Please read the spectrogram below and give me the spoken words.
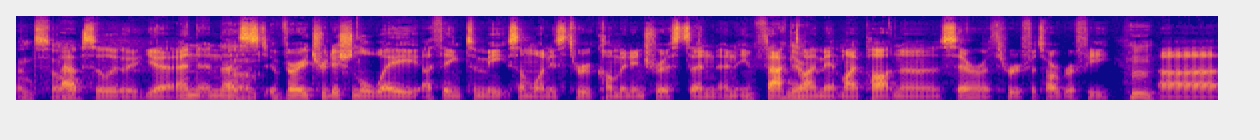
and so absolutely, yeah, and and that's um, a very traditional way I think to meet someone is through common interests, and and in fact, yep. I met my partner Sarah through photography. Hmm. Uh,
